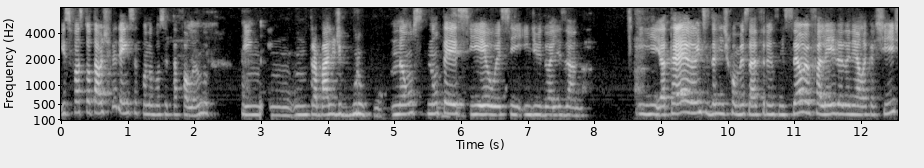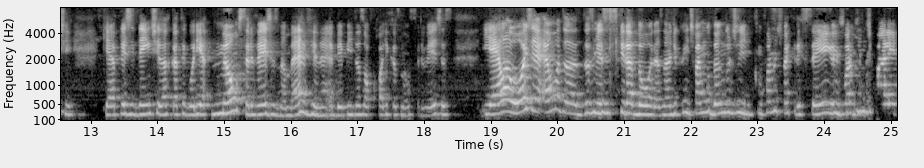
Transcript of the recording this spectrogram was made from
Isso faz total diferença quando você tá falando em, em um trabalho de grupo, não, não ter esse eu, esse individualizado. E até antes da gente começar a transmissão, eu falei da Daniela Cachiche, que é a presidente da categoria não cervejas na Ambev, né? Bebidas alcoólicas não cervejas. E ela hoje é uma das minhas inspiradoras, né? Eu digo que a gente vai mudando de. Conforme a gente vai crescendo, conforme a gente vai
